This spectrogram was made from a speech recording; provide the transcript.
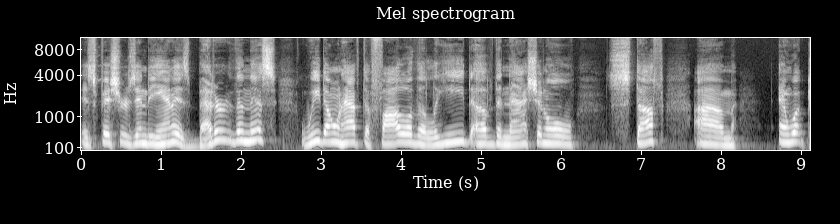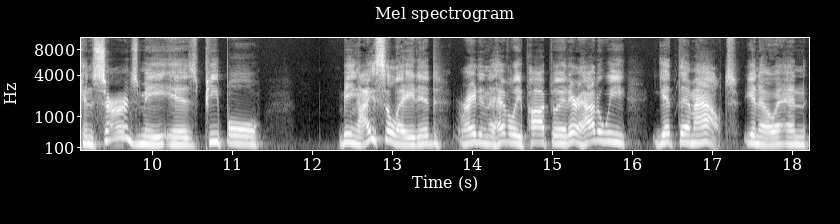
is Fishers, Indiana is better than this. We don't have to follow the lead of the national stuff. Um, and what concerns me is people being isolated, right, in a heavily populated area. How do we get them out? You know, and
